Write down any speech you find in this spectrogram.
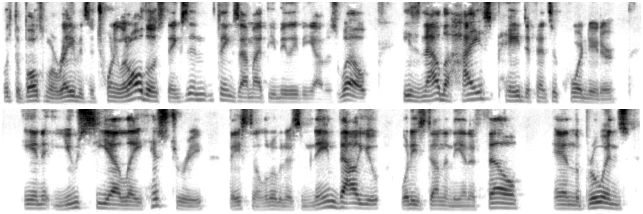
with the Baltimore Ravens in 21, all those things and things I might be leaving out as well. He's now the highest paid defensive coordinator in UCLA history based on a little bit of some name value, what he's done in the NFL. And the Bruins,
